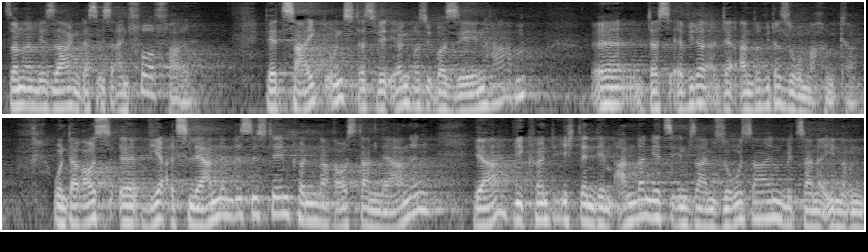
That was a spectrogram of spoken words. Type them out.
sondern wir sagen, das ist ein Vorfall. Der zeigt uns, dass wir irgendwas übersehen haben, äh, dass er wieder, der andere wieder so machen kann. Und daraus, äh, wir als lernendes System können daraus dann lernen, ja, wie könnte ich denn dem anderen jetzt in seinem So-Sein, mit seiner inneren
